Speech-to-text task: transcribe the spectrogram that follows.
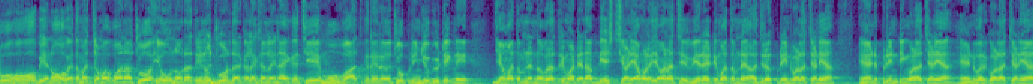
ઓહો બેનો, હવે તમે ચમકવાના છો. એવું નવરાત્રીનું જોરદાર કલેક્શન લઈને આવી ગયા છીએ. હું વાત કરી રહ્યો છું પ્રિન્જુ બ્યુટિકની, જેમાં તમને નવરાત્રી માટેના બેસ્ટ ચણિયા મળી જવાના છે. વેરાયટીમાં તમને અજરક પ્રિન્ટવાળા ચણિયા હેન્ડ પ્રિન્ટિંગવાળા ચણિયા હેન્ડવર્કવાળા ચણ્યા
